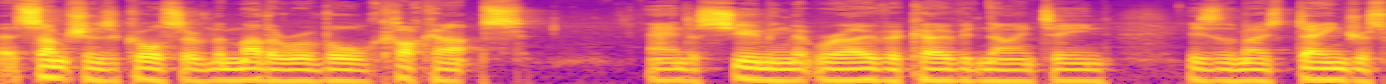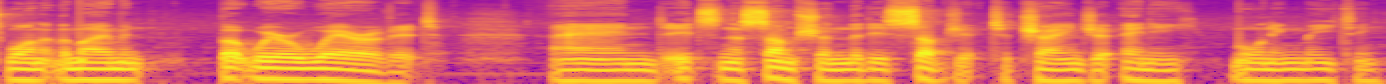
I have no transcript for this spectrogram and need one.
Assumptions, of course, are the mother of all cock ups, and assuming that we're over COVID 19 is the most dangerous one at the moment, but we're aware of it. and it's an assumption that is subject to change at any morning meeting.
